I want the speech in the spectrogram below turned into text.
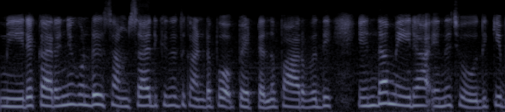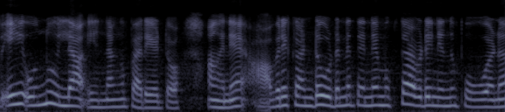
മീര കരഞ്ഞുകൊണ്ട് സംസാരിക്കുന്നത് കണ്ടപ്പോൾ പെട്ടെന്ന് പാർവതി എന്താ മീര? എന്ന് ചോദിക്കും. ഏയ് ഒന്നുമില്ല. എന്നങ്ങ് പറയട്ടോ. അങ്ങനെ അവരെ കണ്ട ഉടനെ തന്നെ മുക്ത അവിടെ നിന്ന് പോവുകയാണ്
